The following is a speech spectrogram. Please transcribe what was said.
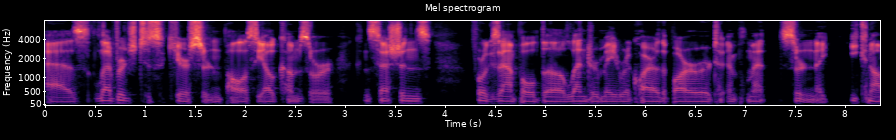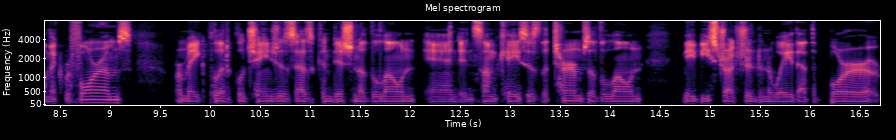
as leverage to secure certain policy outcomes or concessions. For example, the lender may require the borrower to implement certain economic reforms or make political changes as a condition of the loan. And in some cases, the terms of the loan may be structured in a way that the borrower,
